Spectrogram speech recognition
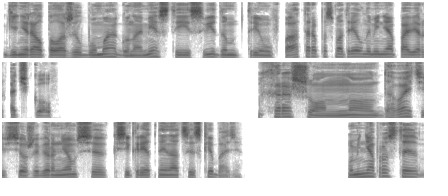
Генерал положил бумагу на место и с видом триумфатора посмотрел на меня поверх очков. «Хорошо, но давайте все же вернемся к секретной нацистской базе. У меня просто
